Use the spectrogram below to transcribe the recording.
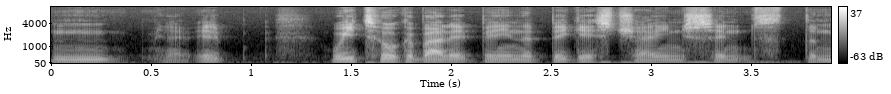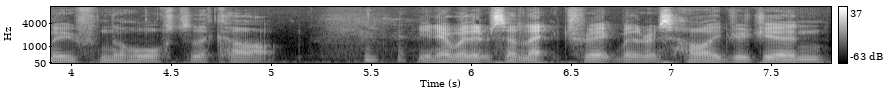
mm, you know it, we talk about it being the biggest change since the move from the horse to the cart. you know, whether it's electric, whether it's hydrogen,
